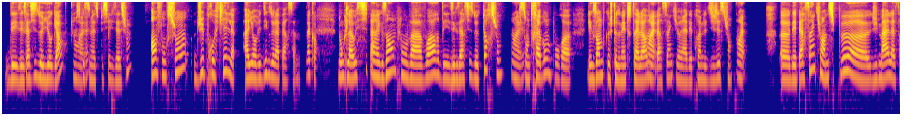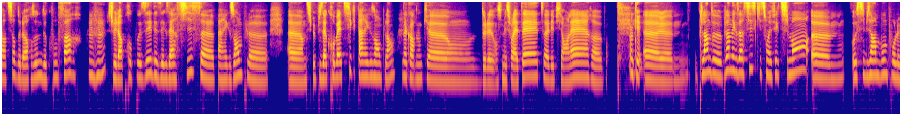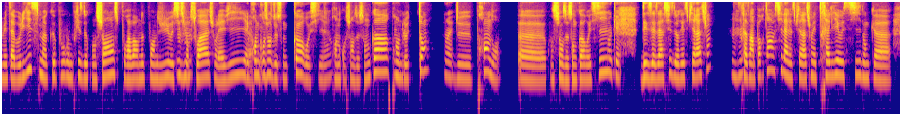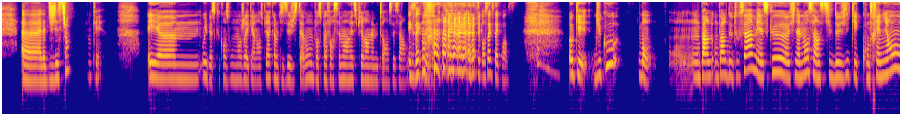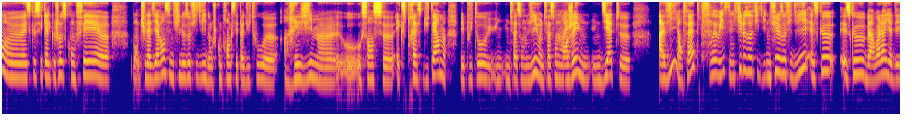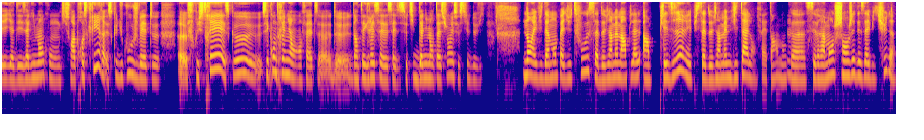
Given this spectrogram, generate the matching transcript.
des exercices de yoga parce que c'est ma spécialisation en fonction du profil ayurvédique de la personne. D'accord. Donc là aussi, par exemple, on va avoir des exercices de torsion qui sont très bons pour euh, l'exemple que je te donnais tout à l'heure des personnes qui auraient des problèmes de digestion. Ouais. Euh, des personnes qui ont un petit peu euh, du mal à sortir de leur zone de confort. Mm-hmm. Je vais leur proposer des exercices, euh, par exemple, un petit peu plus acrobatiques, par exemple. Hein. D'accord. Donc, on, de, on se met sur la tête, les pieds en l'air. bon. Ok. plein de plein d'exercices qui sont effectivement aussi bien bons pour le métabolisme que pour une prise de conscience, pour avoir un autre point de vue aussi mm-hmm. sur soi, sur la vie. Et prendre conscience de son corps aussi. Hein. Prendre conscience de son corps, prendre mm-hmm. le temps de prendre euh, conscience de son corps aussi, des exercices de respiration. Mhm. Très important aussi, la respiration est très liée aussi donc euh, euh, à la digestion. Ok. Et oui, parce que quand on mange avec un inspire, comme je disais juste avant, on pense pas forcément à respirer en même temps, c'est ça. Hein. Exactement. c'est pour ça que ça coince. Ok, du coup, bon, on parle, on parle de tout ça, mais est-ce que finalement c'est un style de vie qui est contraignant Est-ce que c'est quelque chose qu'on fait Bon, tu l'as dit avant, c'est une philosophie de vie, donc je comprends que c'est pas du tout un régime au, sens express du terme, mais plutôt une, façon de vivre, une façon de manger, une, une diète à vie en fait. Oui oui, c'est une philosophie de vie. Une philosophie de vie. Est-ce que est-ce que ben voilà, il y a des il y a des aliments qui sont à proscrire. Est-ce que du coup je vais être euh, frustrée? Est-ce que c'est contraignant en fait euh, de d'intégrer ce, ce, type d'alimentation et ce style de vie? Non, évidemment pas du tout. Ça devient même un, un plaisir et puis ça devient même vital en fait. Hein. Donc mhm. euh, c'est vraiment changer des habitudes.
